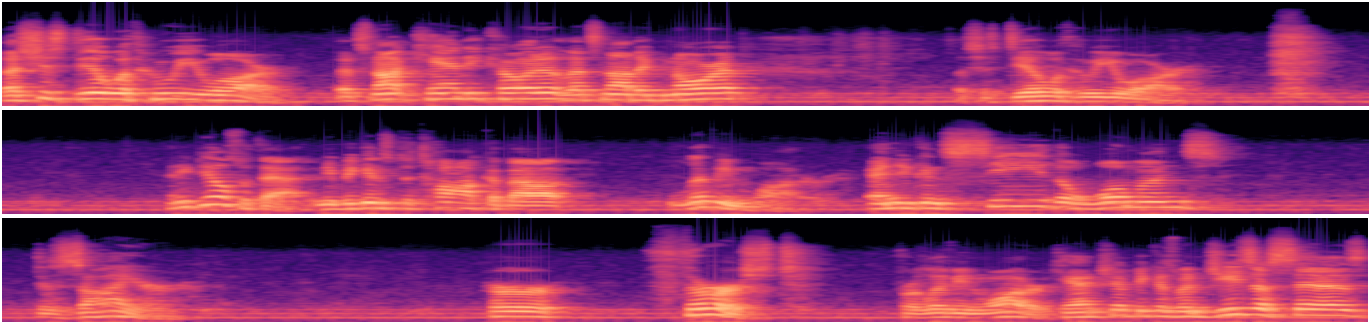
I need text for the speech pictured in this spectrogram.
Let's just deal with who you are. Let's not candy coat it. Let's not ignore it. Let's just deal with who you are. And he deals with that. And he begins to talk about living water. And you can see the woman's desire, her thirst for living water, can't you? Because when Jesus says,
